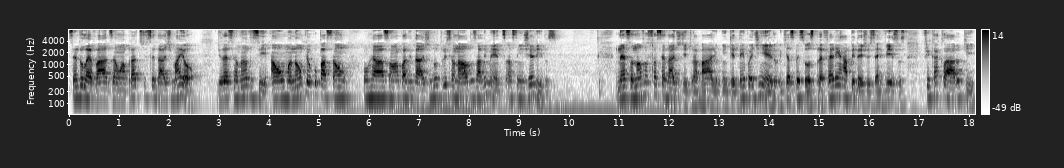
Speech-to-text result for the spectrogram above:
sendo levados a uma praticidade maior, direcionando-se a uma não preocupação relação à qualidade nutricional dos alimentos assim ingeridos. Nessa nova sociedade de trabalho, em que tempo é dinheiro e que as pessoas preferem a rapidez dos serviços, fica claro que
